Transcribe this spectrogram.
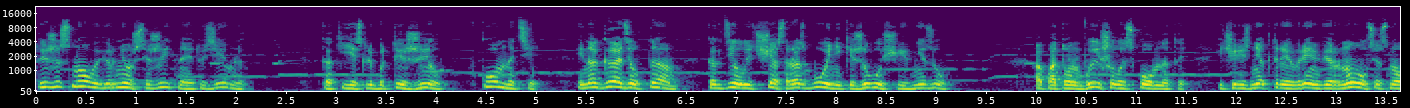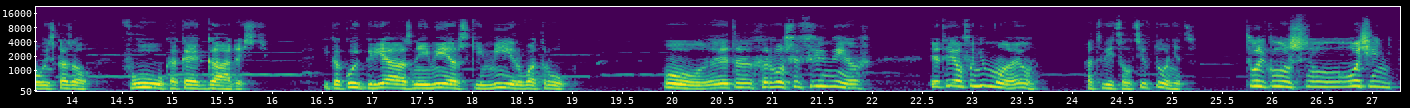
Ты же снова вернешься жить на эту землю, как если бы ты жил в комнате и нагадил там, как делают сейчас разбойники, живущие внизу. А потом вышел из комнаты и через некоторое время вернулся снова и сказал: "Фу, какая гадость! И какой грязный и мерзкий мир вокруг". О, это хороший пример. Это я понимаю, ответил Тевтонец. Только уж очень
